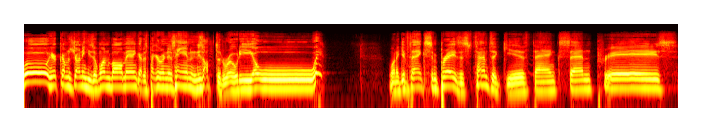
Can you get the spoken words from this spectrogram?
Whoa, here comes Johnny. He's a one ball man, got his pecker in his hand, and he's off to the rodeo. Want to give thanks and praise. It's time to give thanks and praise.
